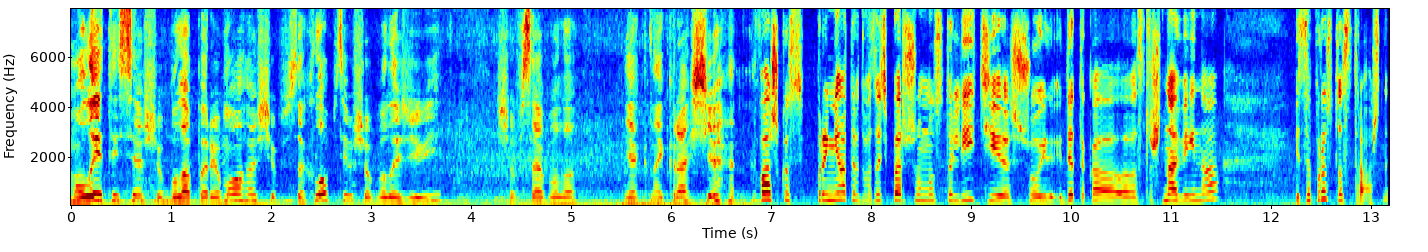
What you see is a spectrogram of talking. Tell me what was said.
молитися, щоб була перемога, щоб за хлопців, щоб були живі, щоб все було як найкраще. Важко сприйняти в 21 столітті, що йде така е, страшна війна, і це просто страшно.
